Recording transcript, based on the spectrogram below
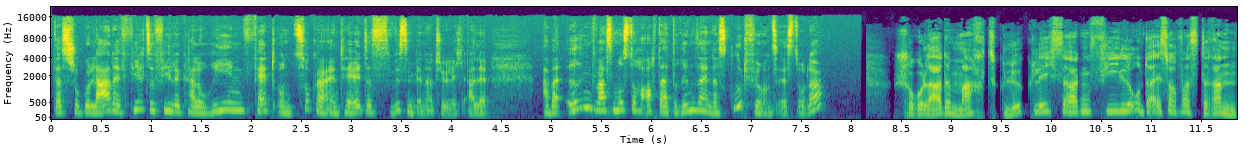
dass Schokolade viel zu viele Kalorien, Fett und Zucker enthält, das wissen wir natürlich alle. Aber irgendwas muss doch auch da drin sein, das gut für uns ist, oder? Schokolade macht glücklich, sagen viele, und da ist auch was dran.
